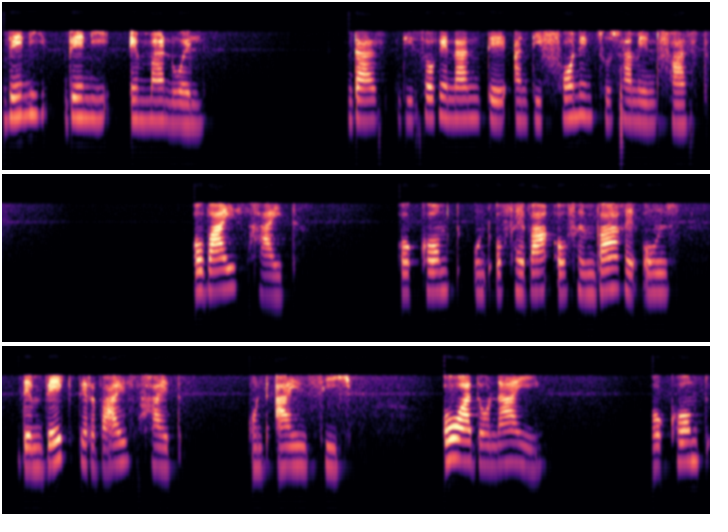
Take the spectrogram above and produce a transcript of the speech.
Veni, Veni, Emmanuel, das die sogenannte Antiphonen zusammenfasst. O Weisheit, o kommt und offenbare uns den Weg der Weisheit und Einsicht. O Adonai, o kommt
